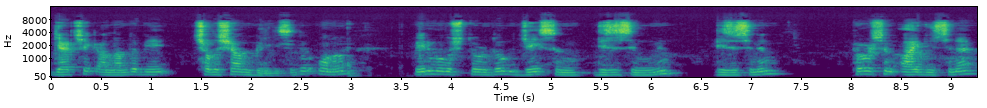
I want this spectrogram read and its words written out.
gerçek anlamda bir çalışan bilgisidir. Onu benim oluşturduğum JSON dizisinin dizisinin person id'sine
